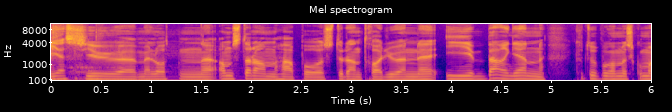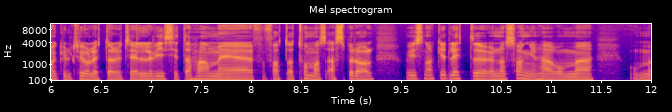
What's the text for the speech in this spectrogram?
Yes You eh, med låten eh, Amsterdam her på studentradioen eh, i Bergen. Kulturprogrammet Skumma kultur lytter du til. Vi sitter her med forfatter Thomas Espedal. Vi snakket litt under sangen her om, om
